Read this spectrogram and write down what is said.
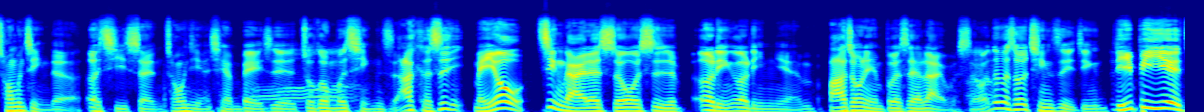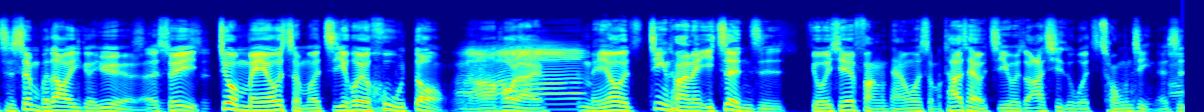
憧憬的二期生，憧憬的前辈是佐佐木晴子。啊。可是美佑进来的时候是二零二零年八周年 birthday live 的时候，那个时候晴子已经离毕业只剩不到一个月了，所以就没有什么机会互动。然后后来美佑进团了一阵子。有一些访谈或什么，他才有机会说啊，其实我憧憬的是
